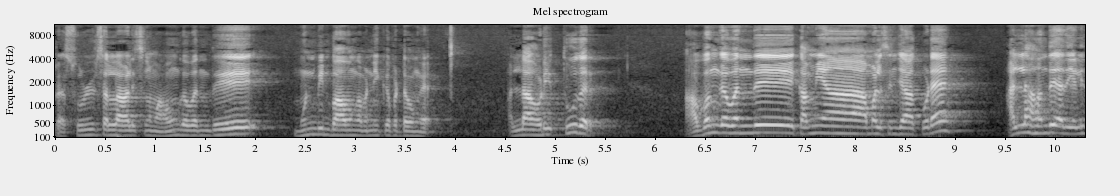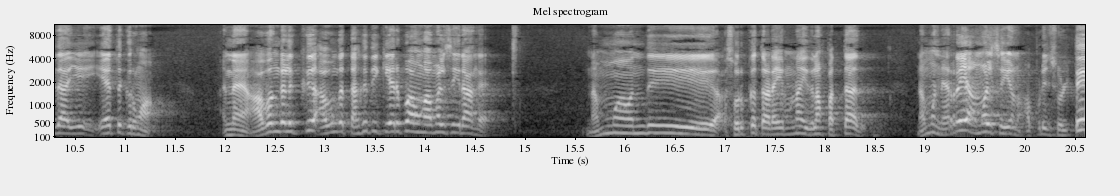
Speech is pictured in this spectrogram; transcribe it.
ரசூல் சல்லா அலிஸ்லாம் அவங்க வந்து முன்பின் பாவங்க மன்னிக்கப்பட்டவங்க. அல்லாஹுடைய தூதர். அவங்க வந்து கம்மியா அமல் செஞ்சா கூட அல்லாஹ் வந்து அது எளிதாக ஏ- ஏத்துக்குருவான். என்ன? அவங்களுக்கு அவங்க தகுதிக்கு ஏற்ப அவங்க அமல் செய்கிறாங்க நம்ம வந்து சொர்க்கத்தை அடையணும்னா இதெல்லாம் பத்தாது. நம்ம நிறைய அமல் செய்யணும் அப்படின்னு சொல்லிட்டு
